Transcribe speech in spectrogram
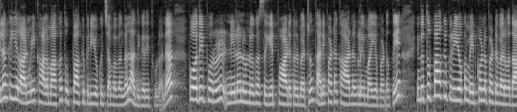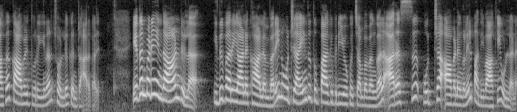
இலங்கையில் அண்மை காலமாக துப்பாக்கி பிரயோக சம்பவங்கள் அதிகரித்துள்ளன. போதைப்பொருள் நிழலுலக செயற்பாடுகள் மற்றும் தனிப்பட்ட காரணங்களை மையப்படுத்தி இந்த துப்பாக்கி பிரயோகம் மேற்கொள்ளப்பட்டு வருவதாக காவல்துறையினர் சொல்லுகின்றார்கள். இதன்படி இந்த ஆண்டில் இதுவரையான காலம் வரை நூற்றி ஐந்து துப்பாக்கி பிரயோக சம்பவங்கள் அரசு குற்ற ஆவணங்களில் பதிவாகி உள்ளன.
